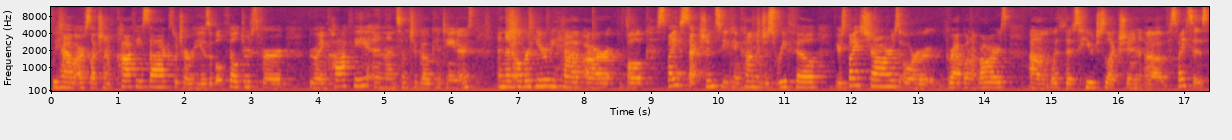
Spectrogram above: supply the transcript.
We have our selection of coffee socks, which are reusable filters for brewing coffee, and then some to-go containers. And then over here we have our bulk spice section, so you can come and just refill your spice jars or grab one of ours um, with this huge selection of spices.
